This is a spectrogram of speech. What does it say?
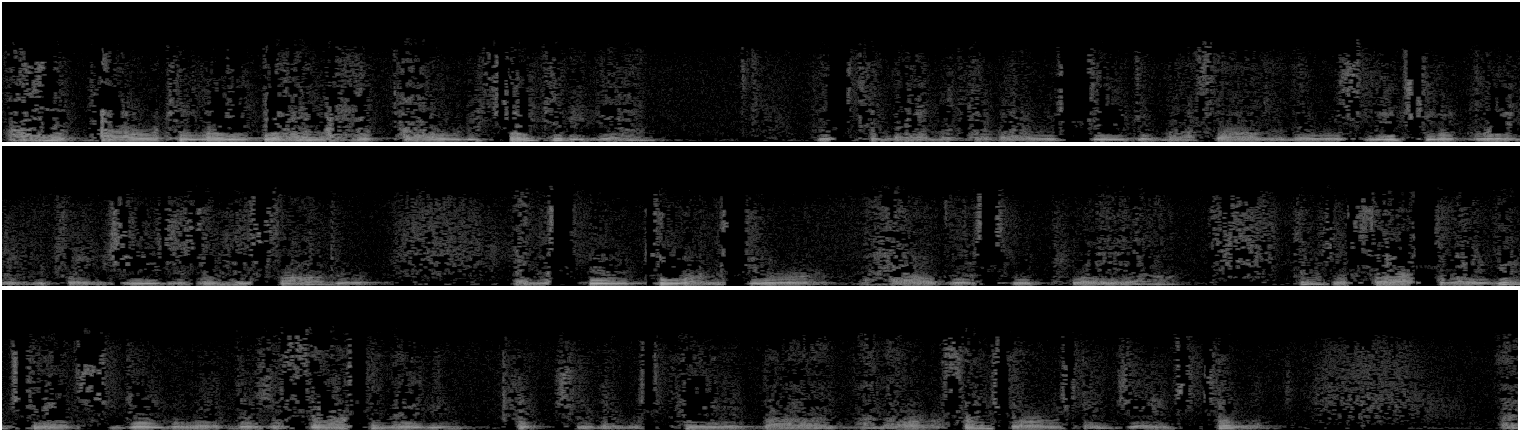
I have power to lay it down, I have power to take it again. This commandment have I received of my Father. There was mutual agreement between Jesus and his Father, and the Spirit too, I'm sure, how this would play out. There's a fascinating, a chance to Google it. There's a fascinating picture that was painted by an art, a French artist named James Tissot. I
